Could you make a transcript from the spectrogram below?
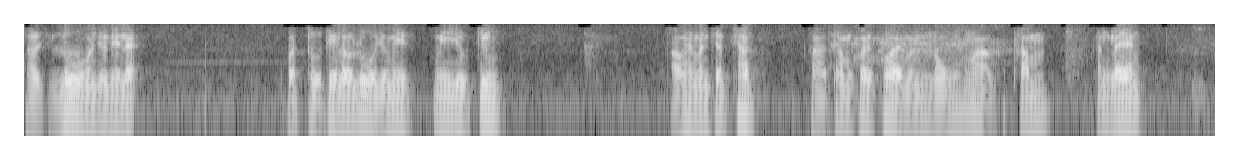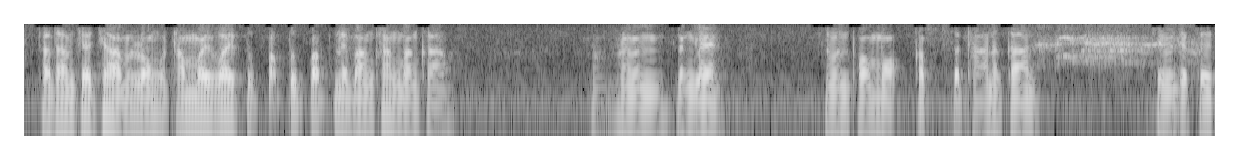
เราจะรู้มันอยู่นี่แหละ วัตถุที่เรารู้จะมีมีอยู่จริง เอาให้มันชัดๆ ถ้าทำค่อยๆมันหลงมากทำทั้งแรง ถ้าทำช้าๆมันหลงก็ทำไวๆปึ๊บปั๊บปึ๊บปั๊บในบางครั้งบางคราวให้มันแรงๆให้มันพอเหมาะกับสถานการณ์ ที่มันจะเกิด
